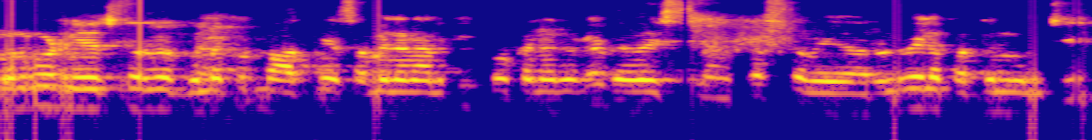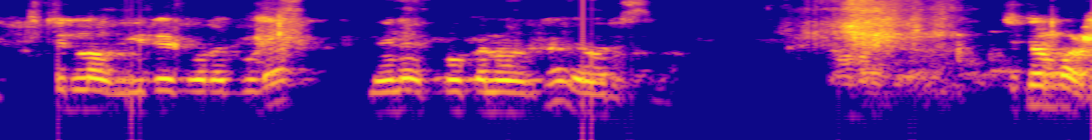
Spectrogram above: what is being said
మునుగోడు నియోజకవర్గ గుల్లకుర్మ ఆత్మీయ సమ్మేళనానికి కో వ్యవహరిస్తున్నాను ప్రస్తుతం రెండు వేల పద్దెనిమిది నుంచి స్టిల్ నా ఈ డేట్ వరకు కూడా నేనే కో వ్యవహరిస్తున్నాను చిట్టంపాడు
